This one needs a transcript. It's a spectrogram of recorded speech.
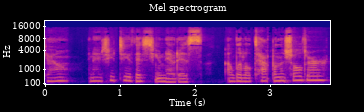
Go. And as you do this, you notice a little tap on the shoulder.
